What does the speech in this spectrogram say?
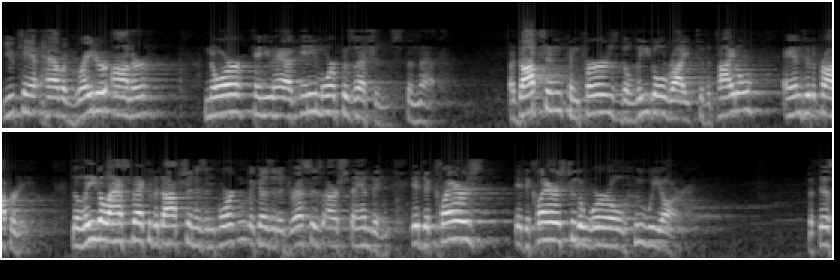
You can't have a greater honor, nor can you have any more possessions than that. Adoption confers the legal right to the title and to the property. The legal aspect of adoption is important because it addresses our standing. It declares, it declares to the world who we are. But this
